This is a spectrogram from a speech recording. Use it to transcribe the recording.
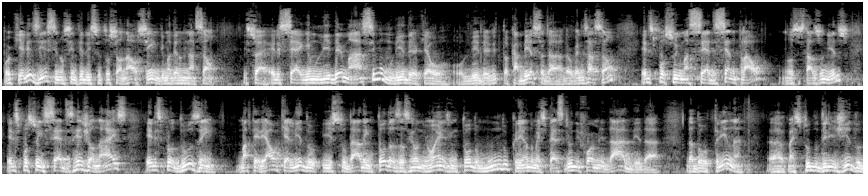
porque ele existe no sentido institucional, sim, de uma denominação. Isso é, eles seguem um líder máximo, um líder que é o, o líder, a cabeça da, da organização. Eles possuem uma sede central nos Estados Unidos, eles possuem sedes regionais, eles produzem material que é lido e estudado em todas as reuniões, em todo o mundo, criando uma espécie de uniformidade da, da doutrina, uh, mas tudo dirigido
